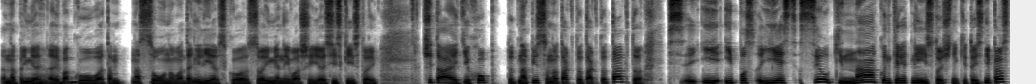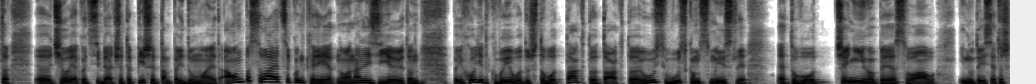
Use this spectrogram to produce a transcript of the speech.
например, Рыбакова, там, Насонова, Данилевского, современный вашей российской истории. Читаете, хоп, тут написано так-то, так-то, так-то, и, и пос- есть ссылки на конкретные источники. То есть не просто э, человек от себя что-то пишет, там, придумывает, а он посылается конкретно, анализирует, он приходит к выводу, что вот так-то, так-то, Русь в узком смысле, это вот Чернигов, Переслав. И, ну, то есть это ж,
